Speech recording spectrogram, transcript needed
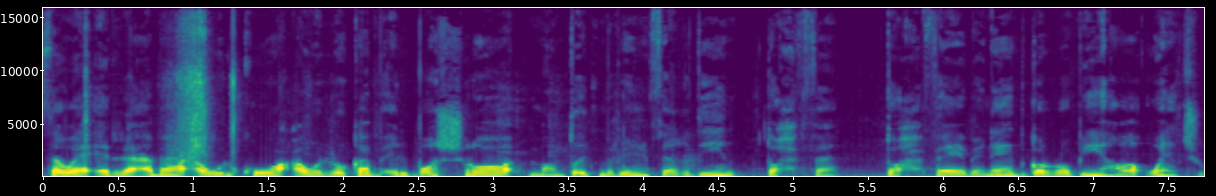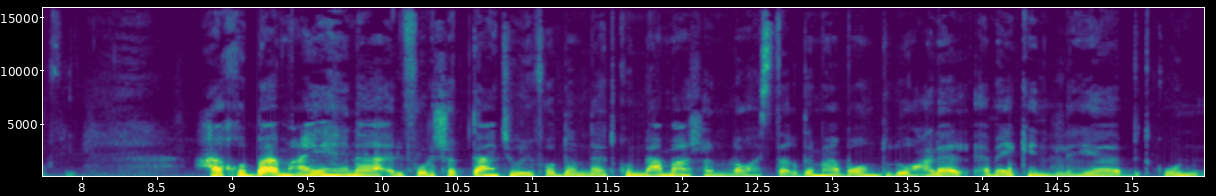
سواء الرقبة أو الكوع أو الركب البشرة منطقة ما بين الفخدين تحفة تحفة يا بنات جربيها وهتشوفي. هاخد بقى معايا هنا الفرشة بتاعتي ويفضل إنها تكون ناعمة عشان لو هستخدمها برضو على الأماكن اللي هي بتكون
